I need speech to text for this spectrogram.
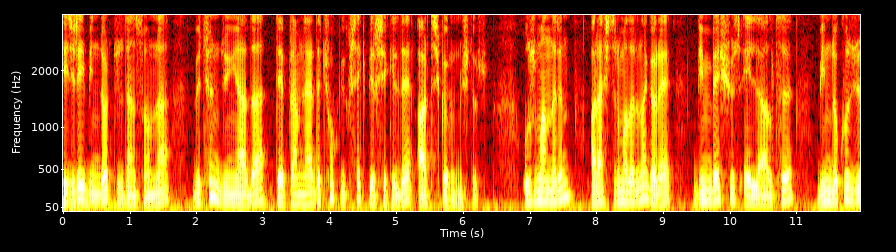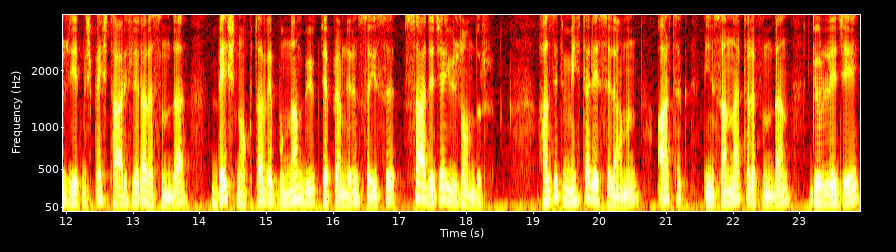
Hicri 1400'den sonra bütün dünyada depremlerde çok yüksek bir şekilde artış görülmüştür. Uzmanların araştırmalarına göre 1556-1975 tarihleri arasında 5 nokta ve bundan büyük depremlerin sayısı sadece 110'dur. Hz. Mehdi Aleyhisselam'ın artık insanlar tarafından görüleceği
